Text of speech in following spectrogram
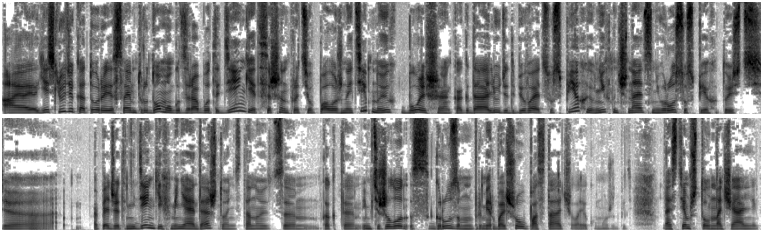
А есть люди, которые своим трудом могут заработать деньги, это совершенно противоположный тип, но их больше, когда люди добиваются успеха, и у них начинается невроз успеха, то есть э, опять же, это не деньги их меняют, да, что они становятся как-то... Им тяжело с грузом, например, большого поста человеку, может быть, а с тем, что он начальник,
